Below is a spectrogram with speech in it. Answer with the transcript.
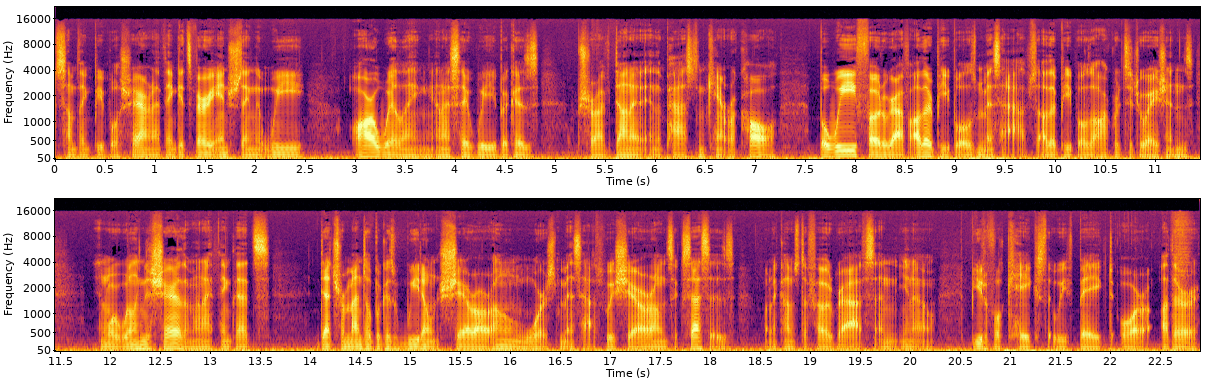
something people share. And I think it's very interesting that we are willing, and I say we because I'm sure I've done it in the past and can't recall, but we photograph other people's mishaps, other people's awkward situations, and we're willing to share them. And I think that's detrimental because we don't share our own worst mishaps. We share our own successes when it comes to photographs and, you know, beautiful cakes that we've baked or other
